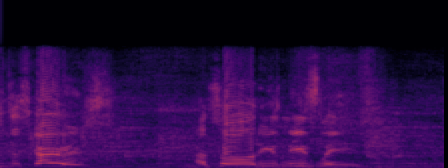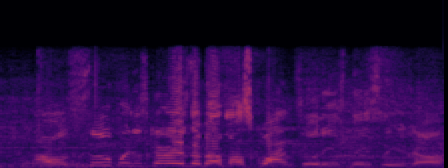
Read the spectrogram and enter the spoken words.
Was discouraged until these knee sleeves. I was super discouraged about my squat until these knee sleeves, y'all.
